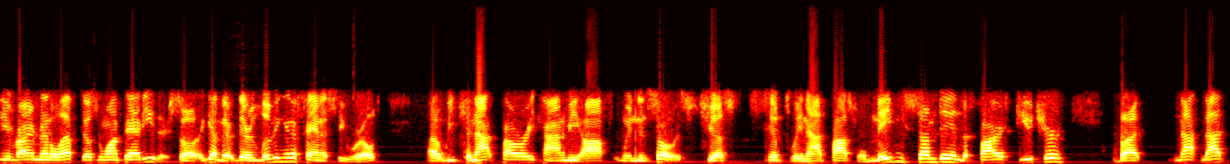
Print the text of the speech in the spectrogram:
the environmental left doesn't want that either. So again, they're they're living in a fantasy world. Uh, we cannot power our economy off wind and solar. It's just simply not possible. Maybe someday in the far future, but not not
